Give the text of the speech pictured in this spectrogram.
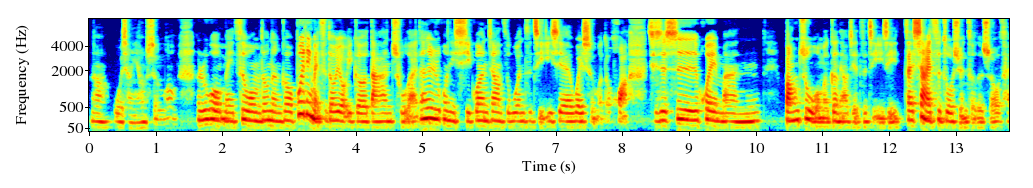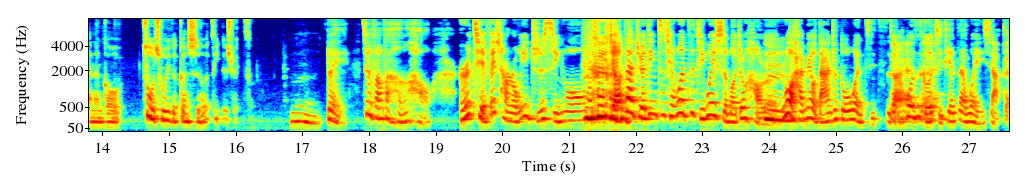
那我想要什么？如果每次我们都能够不一定每次都有一个答案出来，但是如果你习惯这样子问自己一些为什么的话，其实是会蛮帮助我们更了解自己，以及在下一次做选择的时候才能够做出一个更适合自己的选择。嗯，对，这个方法很好。而且非常容易执行哦，你只要在决定之前问自己为什么就好了。如果还没有答案，就多问几次啊，或者是隔几天再问一下。对，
